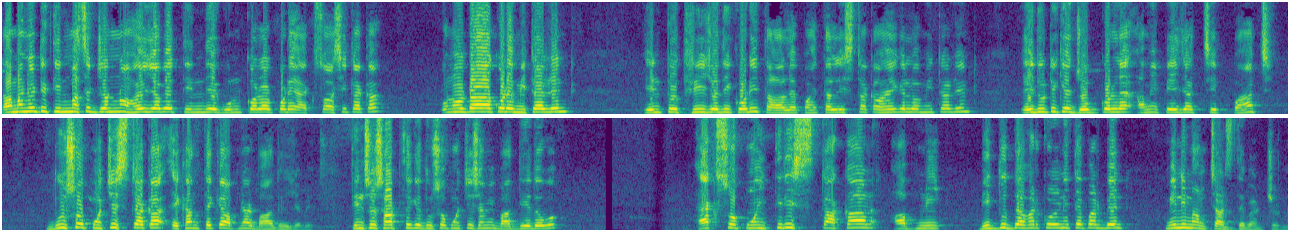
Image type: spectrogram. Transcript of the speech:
তার মানে এটি তিন মাসের জন্য হয়ে যাবে। তিন দিয়ে গুণ করার পরে একশো আশি টাকা, পনেরো টাকা করে মিটার রেন্ট ইন্টু থ্রি যদি করি তাহলে পঁয়তাল্লিশ টাকা হয়ে গেল মিটার রেন্ট এই দুটিকে যোগ করলে আমি পেয়ে যাচ্ছি পাঁচ, দুশো পঁচিশ টাকা, এখান থেকে আপনার বাদ হয়ে যাবে। তিনশো ষাট থেকে দুশো পঁচিশ আমি বাদ দিয়ে দেবো। একশো পঁয়ত্রিশ টাকার আপনি বিদ্যুৎ ব্যবহার করে নিতে পারবেন। মিনিমাম চার্জ দেওয়ার জন্য।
